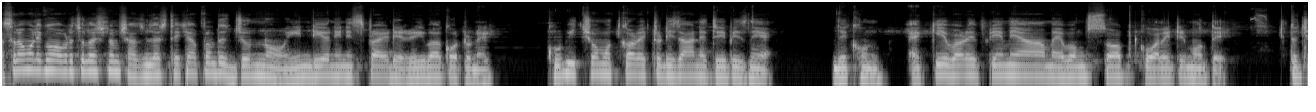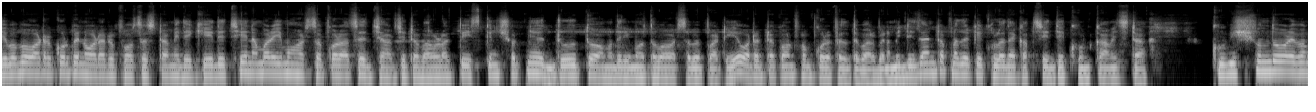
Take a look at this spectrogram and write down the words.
আসসালামু আলাইকুম আবার চলে আসলাম সাজবিলাস থেকে আপনাদের জন্য ইন্ডিয়ান ইনস্পায়ার্ড রিবা কটনের খুবই চমৎকার একটা ডিজাইনের থ্রি পিস নিয়ে। দেখুন, একেবারে প্রিমিয়াম এবং সফট কোয়ালিটির মধ্যে। তো যেভাবে অর্ডার করবেন অর্ডারের প্রসেসটা আমি দেখিয়ে দিচ্ছি। এই নাম্বারে ইমো হোয়াটসঅ্যাপ করা আছে, যার যেটা ভালো লাগবে স্ক্রিনশট নিয়ে দ্রুত আমাদের ইমো অথবা হোয়াটসঅ্যাপে পাঠিয়ে অর্ডারটা কনফার্ম করে ফেলতে পারবেন। আমি ডিজাইনটা আপনাদেরকে খুলে দেখাচ্ছি, দেখুন কামিজটা। খুবই সুন্দর এবং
